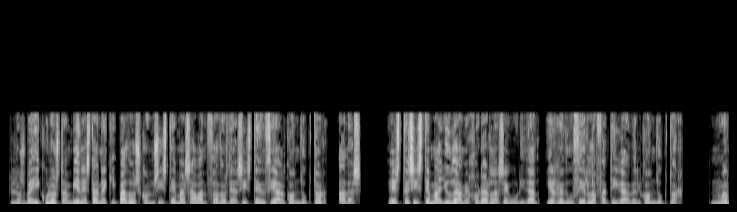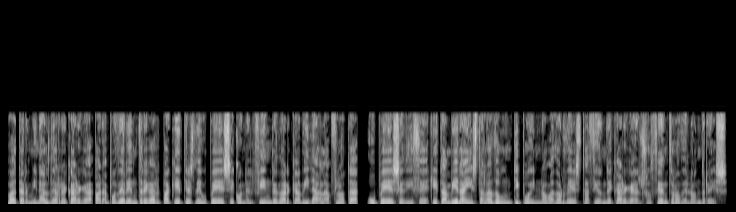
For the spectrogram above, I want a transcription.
Los vehículos también están equipados con sistemas avanzados de asistencia al conductor, ADAS, este sistema ayuda a mejorar la seguridad y reducir la fatiga del conductor. Nueva terminal de recarga para poder entregar paquetes de UPS con el fin de dar cabida a la flota. UPS dice que también ha instalado un tipo innovador de estación de carga en su centro de Londres.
